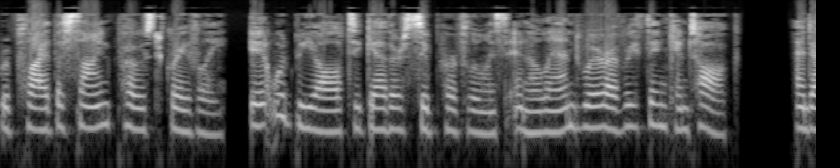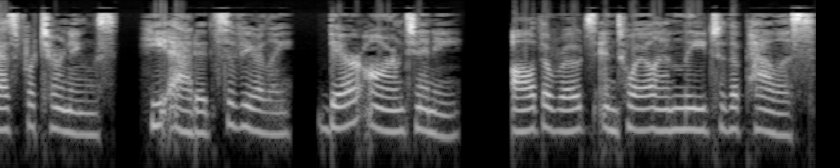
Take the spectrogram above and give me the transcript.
replied the signpost gravely, It would be altogether superfluous in a land where everything can talk. And as for turnings, he added severely, there aren't any. All the roads in Toyland lead to the palace,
